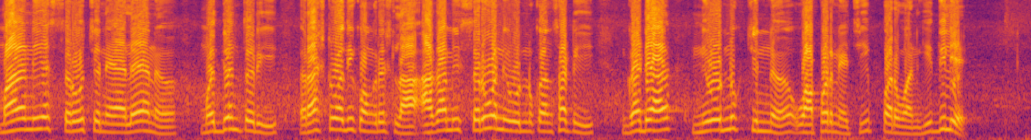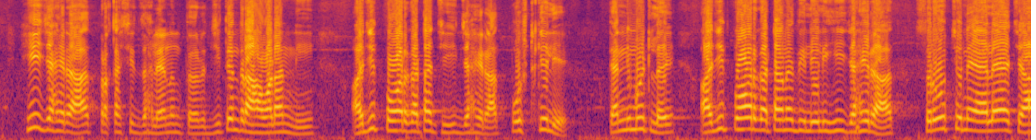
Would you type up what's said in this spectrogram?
माननीय सर्वोच्च न्यायालयानं मध्यंतरी राष्ट्रवादी काँग्रेसला आगामी सर्व निवडणुकांसाठी घड्याळ निवडणूक चिन्ह वापरण्याची परवानगी दिली आहे ही जाहिरात प्रकाशित झाल्यानंतर जितेंद्र आव्हाडांनी अजित पवार गटाची जाहिरात पोस्ट केली आहे त्यांनी म्हटलंय अजित पवार गटानं दिलेली ही जाहिरात सर्वोच्च न्यायालयाच्या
